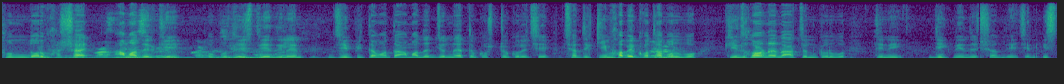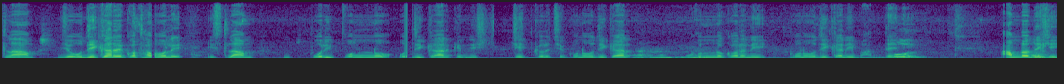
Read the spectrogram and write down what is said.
সুন্দর ভাষায় আমাদেরকে উপদেশ দিয়ে দিলেন যে পিতামাতা আমাদের জন্য এত কষ্ট করেছে, সাথে কীভাবে কথা বলব, কি ধরনের আচরণ করব, তিনি দিক নির্দেশন দিয়েছেন। ইসলাম যে অধিকারের কথা বলে, ইসলাম পরিপূর্ণ অধিকারকে নিশ্চিত করেছে। কোনো অধিকার ক্ষুণ্ণ করেনি, কোনো অধিকারই বাদ দেয়নি। আমরা দেখি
